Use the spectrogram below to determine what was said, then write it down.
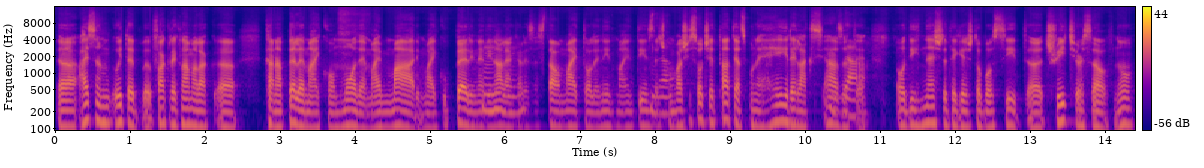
Uh, hai să, uite, fac reclamă la uh, canapele mai comode, mai mari, mai cu perine mm. din alea în mm. care să stau mai tolenit, mai întins. Deci da. cumva și societatea spune, hei, relaxează-te, da. Odihnește-te că ești obosit, uh, treat yourself, nu?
